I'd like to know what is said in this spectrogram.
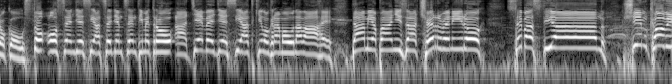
rokov, 187 cm a 90 kg na váhe. Dámy a páni, za červený roh Sebastian Šimkovič!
